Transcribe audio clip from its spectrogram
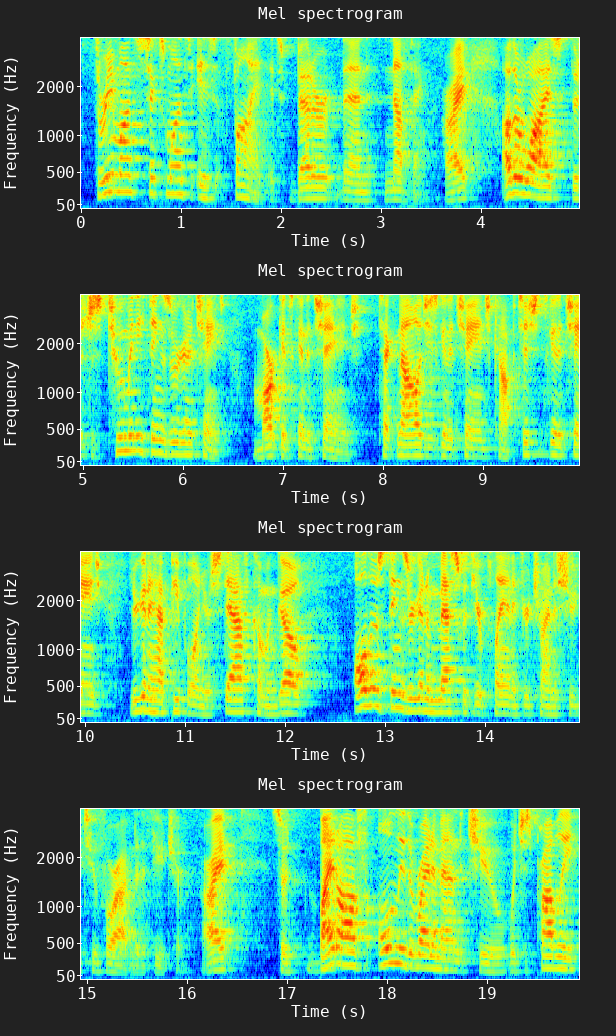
three months, six months is fine. It's better than nothing. All right. Otherwise, there's just too many things that are going to change. Market's going to change, technology is going to change, competition's going to change. You're going to have people on your staff come and go. All those things are going to mess with your plan if you're trying to shoot too far out into the future. All right. So bite off only the right amount to chew, which is probably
